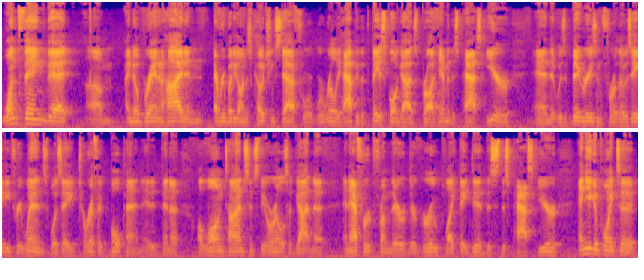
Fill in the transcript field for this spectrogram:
one thing that um, I know Brandon Hyde and everybody on his coaching staff were, were, really happy that the baseball gods brought him in this past year, and it was a big reason for those 83 wins was a terrific bullpen. It had been a, a long time since the Orioles had gotten a, an effort from their, their group like they did this, this past year. And you can point to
